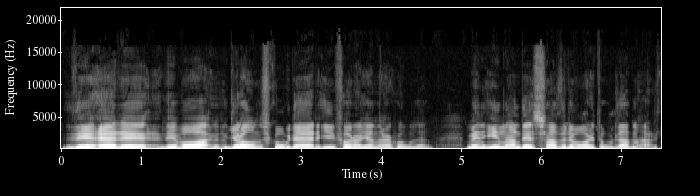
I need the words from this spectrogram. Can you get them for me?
Det, är, eh, det var granskog där i förra generationen. Men innan dess hade det varit odlad mark.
